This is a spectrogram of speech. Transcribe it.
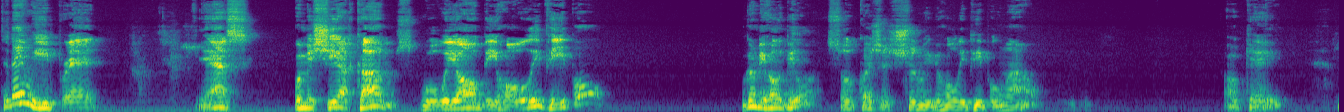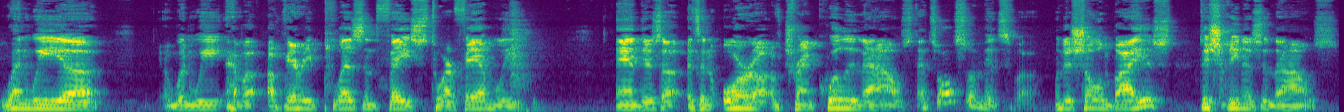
Today we eat bread. Yes. When Mashiach comes, will we all be holy people? We're going to be holy people. So the question is, shouldn't we be holy people now? Okay. When we uh, when we have a, a very pleasant face to our family, and there's a there's an aura of tranquility in the house, that's also a mitzvah. When there's shalom bayis, the shechina is in the house,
